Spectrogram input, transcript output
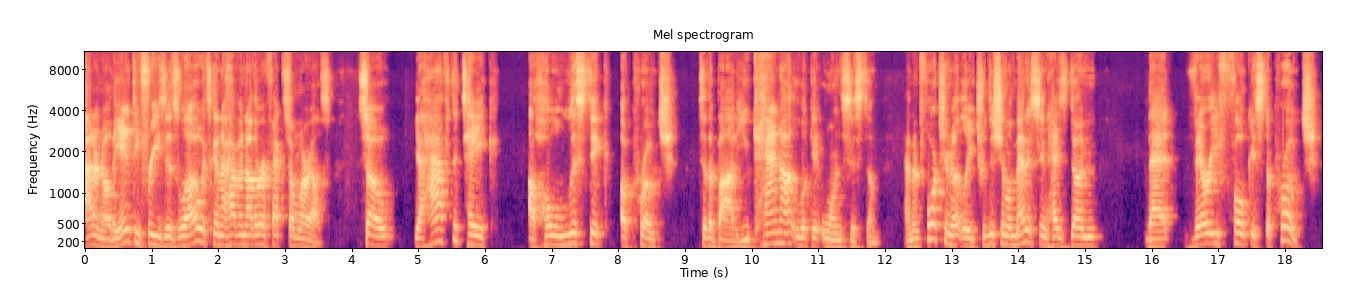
i don't know the antifreeze is low it's going to have another effect somewhere else. So you have to take a holistic approach to the body. You cannot look at one system. And unfortunately traditional medicine has done that very focused approach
